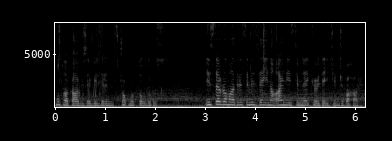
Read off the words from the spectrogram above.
mutlaka bize bildiriniz. Çok mutlu oluruz. Instagram adresimiz de yine aynı isimle Köyde İkinci Bahar.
